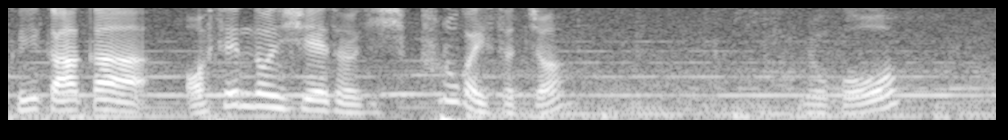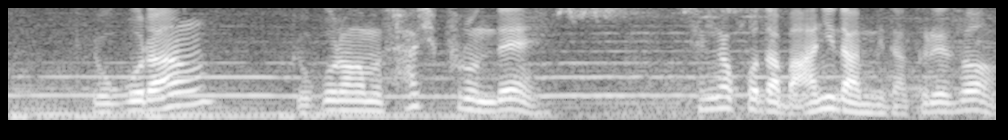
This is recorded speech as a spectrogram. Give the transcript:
그러니까 아까 어센던시에서 여기 10%가 있었죠? 요거 요거랑 요거랑 하면 40%인데 생각보다 많이 납니다. 그래서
